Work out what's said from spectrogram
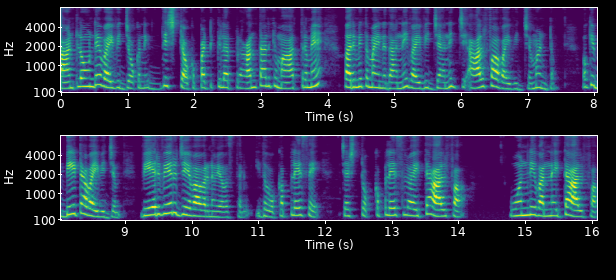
దాంట్లో ఉండే వైవిధ్యం ఒక నిర్దిష్ట ఒక పర్టిక్యులర్ ప్రాంతానికి మాత్రమే పరిమితమైన దాన్ని వైవిధ్యాన్ని ఆల్ఫా వైవిధ్యం అంటాం. ఓకే బీటా వైవిధ్యం. వేరువేరు జీవావరణ వ్యవస్థలు. ఇది ఒక ప్లేసే. జస్ట్ ఒక్క ప్లేస్లో అయితే ఆల్ఫా ఓన్లీ వన్ అయితే ఆల్ఫా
